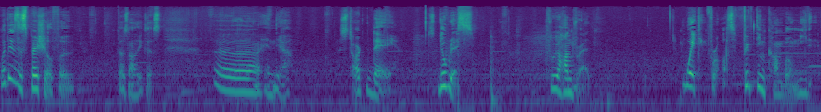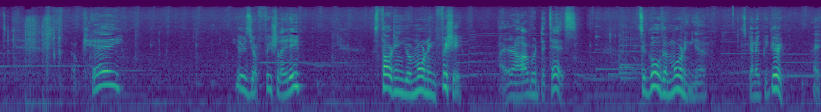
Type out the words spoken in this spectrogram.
What is the special food? Does not exist. Uh, India. Start the day. Let's do this. 300. Waiting for us. 15 combo needed. Okay. Here's your fish lady. Starting your morning fishy. I don't know how good that is. A golden morning though It's gonna be good. I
